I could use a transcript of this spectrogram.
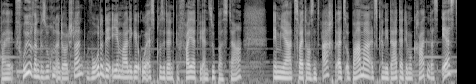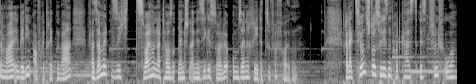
Bei früheren Besuchen in Deutschland wurde der ehemalige US-Präsident gefeiert wie ein Superstar. Im Jahr 2008, als Obama als Kandidat der Demokraten das erste Mal in Berlin aufgetreten war, versammelten sich 200.000 Menschen an der Siegessäule, um seine Rede zu verfolgen. Redaktionsschluss für diesen Podcast ist 5 Uhr.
